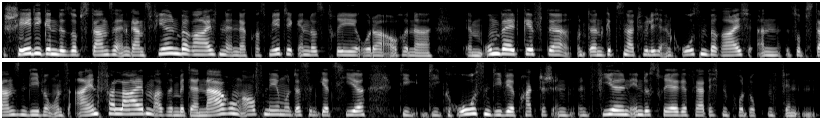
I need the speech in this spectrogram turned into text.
schädigende Substanzen in ganz vielen Bereichen, in der Kosmetikindustrie oder auch in der im Umweltgifte. Und dann gibt es natürlich einen großen Bereich an Substanzen, die wir uns einverleiben, also mit der Nahrung aufnehmen. Und das sind jetzt hier die, die großen, die wir praktisch in, in vielen industriell gefertigten Produkten finden.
